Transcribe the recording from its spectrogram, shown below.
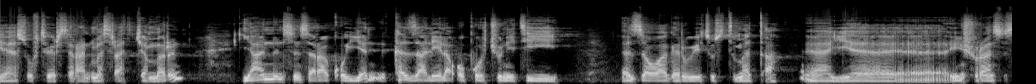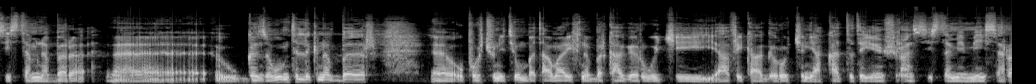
የሶፍትዌር ስራን መስራት ጀመርን። ያንን ስንሰራ ቆየን። ከዛ ሌላ opportunity እዛው ሀገር ቤት ውስጥ መጣ። የ insurance system ነበረ። ገንዘቡም ትልቅ ነበር። opportunity ውም በጣም አሪፍ ነበር። ከሀገር ውጭ የአፍሪካ ሀገሮችን ያካተተ የ insurance system የሚሰራ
